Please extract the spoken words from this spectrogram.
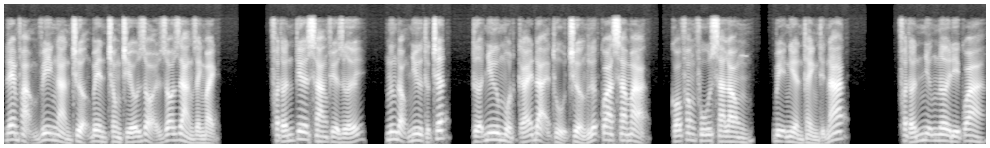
đem phạm vi ngàn trượng bên trong chiếu rọi rõ ràng rành mạch. Phật ấn tia sang phía dưới, ngưng động như thực chất, tựa như một cái đại thủ trưởng lướt qua sa mạc, có phong phú sa long, bị nghiền thành thịt nát. Phật ấn những nơi đi qua.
